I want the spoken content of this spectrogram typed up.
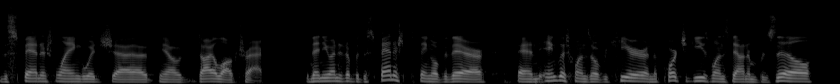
the Spanish language, uh, you know, dialogue track. And then you ended up with the Spanish thing over there, and the English one's over here, and the Portuguese one's down in Brazil,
